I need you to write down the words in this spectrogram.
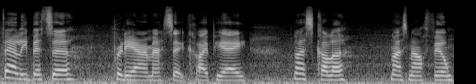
fairly bitter, pretty aromatic IPA. Nice colour, nice mouthfeel.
